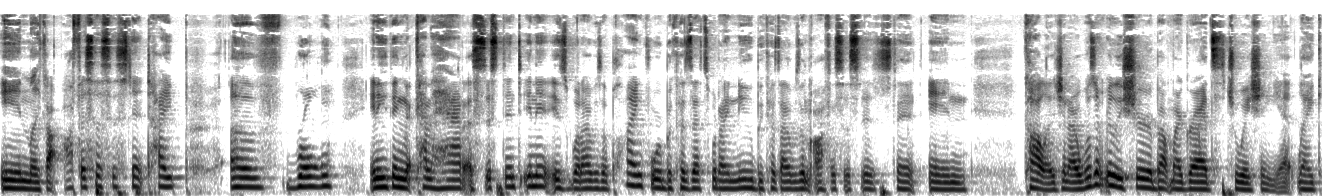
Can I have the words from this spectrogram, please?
in like an office assistant type of role. Anything that kind of had assistant in it is what I was applying for because that's what I knew because I was an office assistant in college and I wasn't really sure about my grad situation yet. Like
